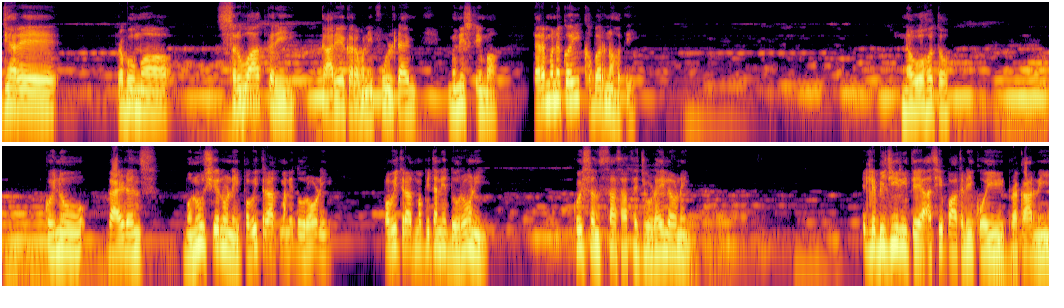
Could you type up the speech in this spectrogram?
જ્યારે પ્રભુમાં શરૂઆત કરી કાર્ય કરવાની ફૂલ ટાઈમ મિનિસ્ટ્રીમાં ત્યારે મને કંઈ ખબર ન હતી. નવો હતો. કોઈનું ગાઈડન્સ મનુષ્યનું નહીં, પવિત્ર આત્માની દોરવણી પવિત્ર આત્મા પિતાની દોરવણી કોઈ સંસ્થા સાથે જોડાયેલો નહીં. એટલે બીજી રીતે આછી પાતળી કોઈ પ્રકારની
